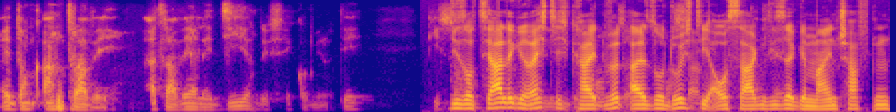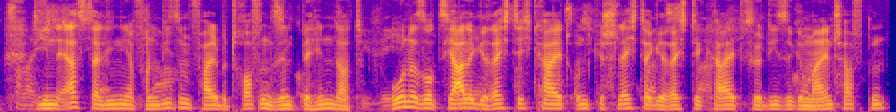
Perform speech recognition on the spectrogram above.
est donc entravée Die soziale Gerechtigkeit wird also durch die Aussagen dieser Gemeinschaften, die in erster Linie von diesem Fall betroffen sind, behindert. Ohne soziale Gerechtigkeit und Geschlechtergerechtigkeit für diese Gemeinschaften,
